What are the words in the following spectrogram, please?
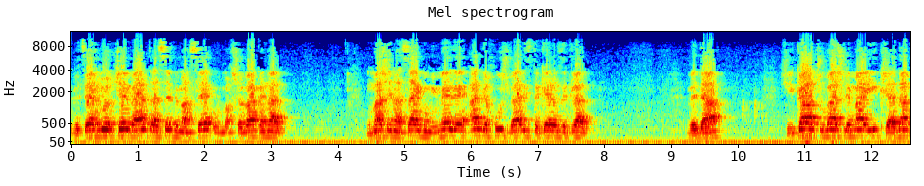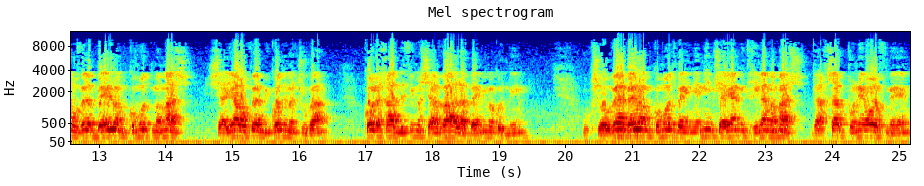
וצריך להיות שב ואל תעשה במעשה ובמחשבה כנ"ל. ומה שנעשה עמו ממילא, אל יחוש ואל יסתכל על זה כלל. ודע שעיקר התשובה השלמה היא כשאדם עובר באלו המקומות ממש שהיה עובר מקודם התשובה, כל אחד לפי מה שעבר עליו בימים הקודמים, וכשעובר באלו המקומות והעניינים שהיה מתחילה ממש, ועכשיו פונה עורף מהם,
